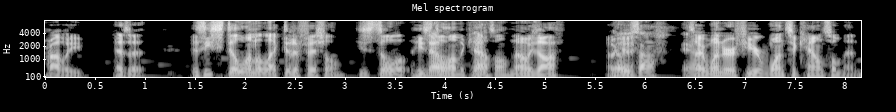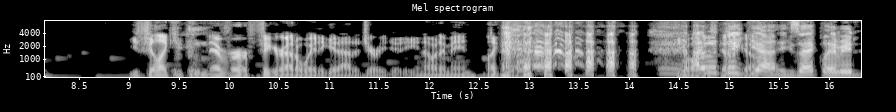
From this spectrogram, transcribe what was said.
probably as a. Is he still an elected official? He's still he's No, still on the no. council. No, he's off. Okay, No, he's off. Yeah. so I wonder if you're once a councilman, you feel like you can never figure out a way to get out of jury duty. You know what I mean? Like, I would think, go. yeah, exactly. I mean,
